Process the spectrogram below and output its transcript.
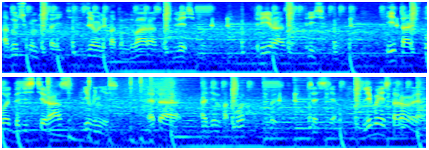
одну секунду стоите. Сделали потом два раза, две секунды. Три раза, три секунды. И так вплоть до 10 раз и вниз. Это один подход, то есть вся система. Либо есть второй вариант.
